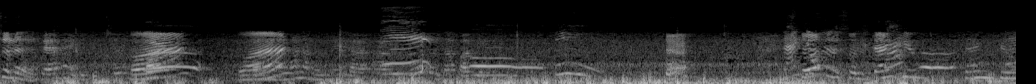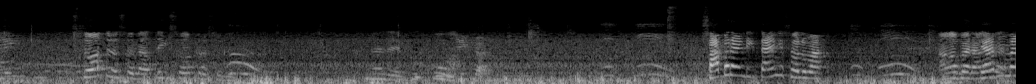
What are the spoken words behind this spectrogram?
சொல்லு. சொல்லு. தேங்க்யூ தேங்க்யூ ஸ்தோத்திர சொல்லு. அத்தைக்கு ஸ்தோத்திர சொல்லு. என்னது? குக்கு. சபராண்டிக்கு தேங்க்யூ சொல்லுமா. காவிமா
